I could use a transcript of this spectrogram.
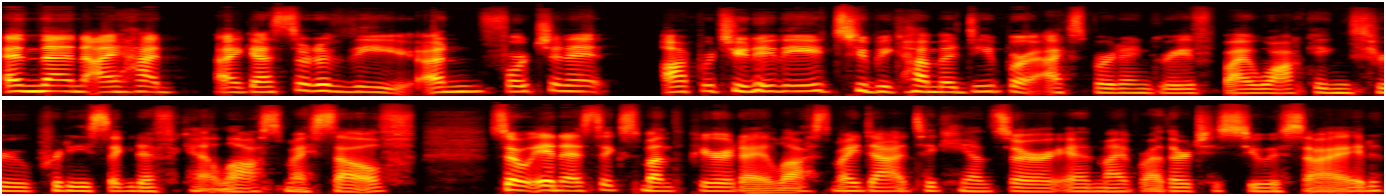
And then I had, I guess, sort of the unfortunate opportunity to become a deeper expert in grief by walking through pretty significant loss myself. So, in a six month period, I lost my dad to cancer and my brother to suicide.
